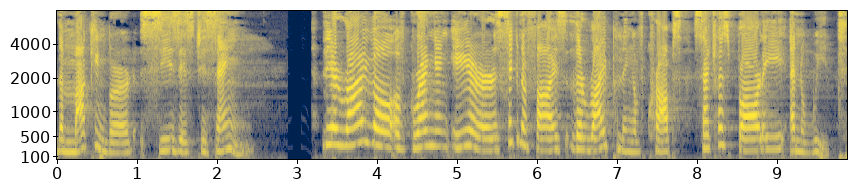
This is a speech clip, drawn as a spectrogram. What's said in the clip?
the mockingbird ceases to sing. The arrival of grain and ear signifies the ripening of crops such as barley and wheat.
